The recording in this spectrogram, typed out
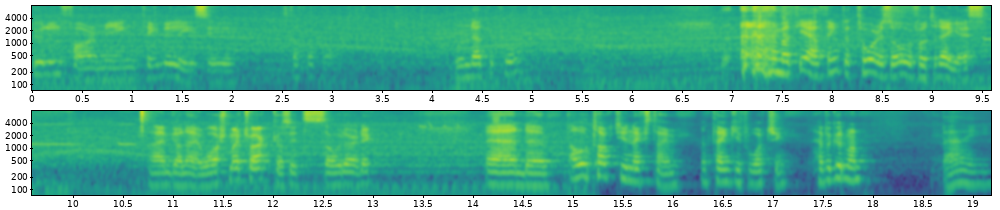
Do a little farming, take it easy, stuff like that. Wouldn't that be cool? but yeah, I think the tour is over for today, guys. I'm gonna wash my truck because it's so dirty. And uh, I will talk to you next time. And thank you for watching. Have a good one. Bye.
